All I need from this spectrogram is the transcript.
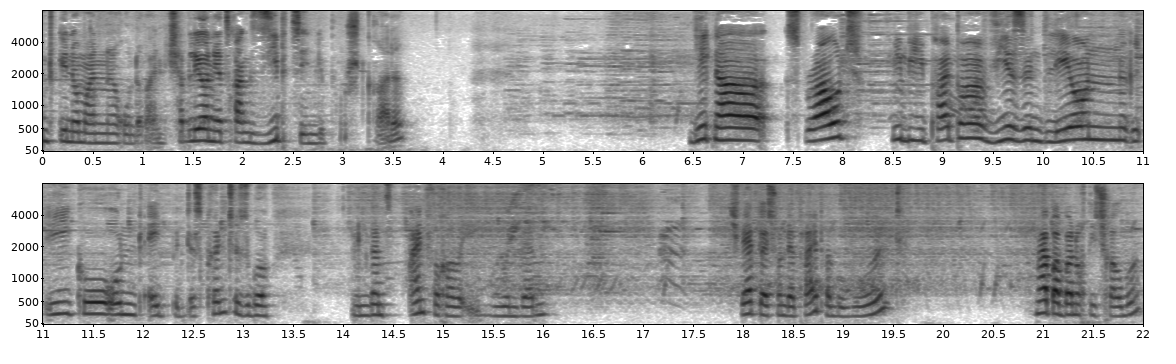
Und gehe nochmal in eine Runde rein. Ich habe Leon jetzt Rang 17 gepusht gerade. Gegner Sprout, Bibi Piper. Wir sind Leon, Rico und 8-Bit. Das könnte sogar ein ganz einfacher Win werden. Ich werde gleich von der Piper geholt. Hab aber noch die Schraube.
